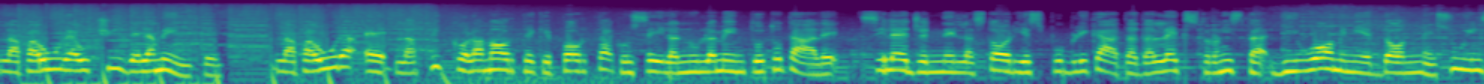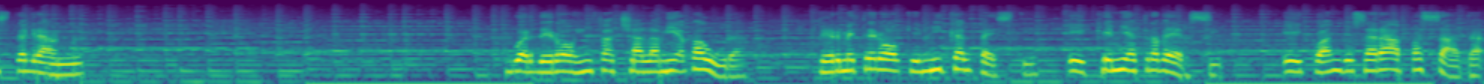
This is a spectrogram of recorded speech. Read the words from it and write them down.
La paura uccide la mente, la paura è la piccola morte che porta con sé l'annullamento totale, si legge nella storia pubblicata dall'ex tronista di Uomini e Donne su Instagram. Guarderò in faccia la mia paura. Permetterò che mi calpesti, e che mi attraversi. E quando sarà passata,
